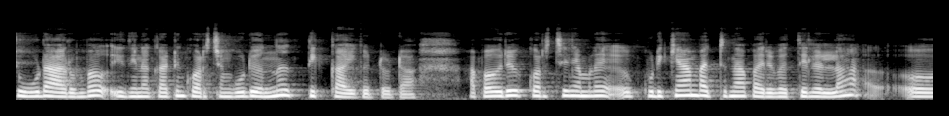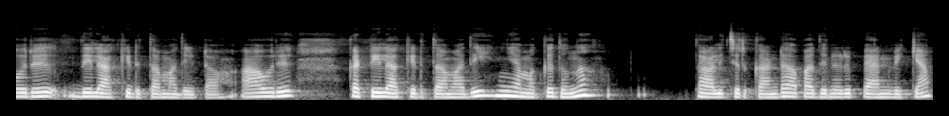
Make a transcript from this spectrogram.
ചൂടാറുമ്പോൾ ഇതിനെക്കാട്ടും കുറച്ചും കൂടി ഒന്ന് തിക്കായി കിട്ടും കേട്ടോ അപ്പോൾ ഒരു കുറച്ച് നമ്മൾ കുടിക്കാൻ പറ്റുന്ന പരുവത്തിലുള്ള ഒരു ഇതിലാക്കി എടുത്താൽ മതി കേട്ടോ ആ ഒരു കട്ടിയിലാക്കി എടുത്താൽ മതി. ഇനി നമുക്കിതൊന്ന് താളിച്ചെടുക്കാണ്ട് അപ്പോൾ അതിനൊരു പാൻ വെക്കാം.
